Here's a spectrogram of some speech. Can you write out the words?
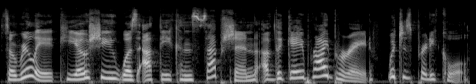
So, really, Kiyoshi was at the conception of the Gay Pride Parade, which is pretty cool.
